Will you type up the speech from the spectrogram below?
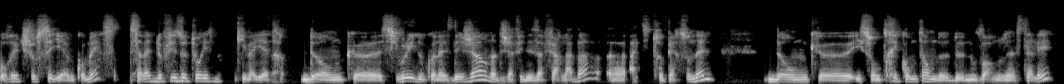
au rez-de-chaussée, il y a un commerce. Ça va être l'office de tourisme qui va y être. Donc, euh, si vous voulez, ils nous connaissent déjà. On a déjà fait des affaires là-bas, euh, à titre personnel. Donc, ils sont très contents de, nous voir nous installer.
